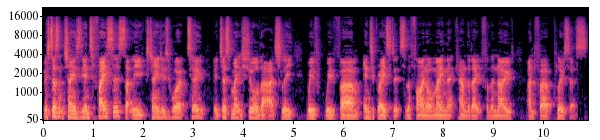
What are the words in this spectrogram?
This doesn't change the interfaces that the exchanges work to. It just makes sure that actually we've we've um, integrated it to the final mainnet candidate for the node and for Plutus.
